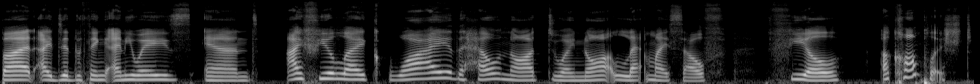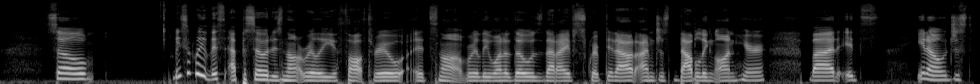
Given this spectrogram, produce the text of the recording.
but I did the thing anyways. And I feel like, why the hell not do I not let myself feel accomplished? So basically, this episode is not really thought through. It's not really one of those that I've scripted out. I'm just babbling on here, but it's you know, just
